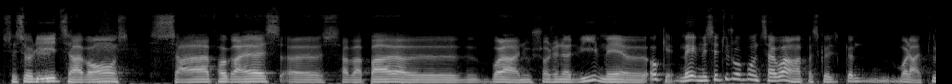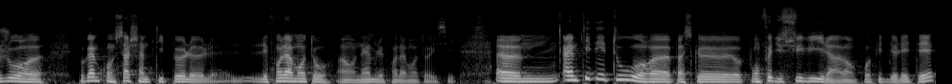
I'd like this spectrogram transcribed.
C'est solide, mm. ça avance, ça progresse, euh, ça va pas, euh, voilà, nous changer notre vie, mais euh, ok. Mais, mais c'est toujours bon de savoir, hein, parce que comme, voilà, toujours, il faut quand même qu'on sache un petit peu le, les fondamentaux. Hein, on aime les fondamentaux ici. Euh, un petit détour, euh, parce que on fait du suivi là, on profite de l'été.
